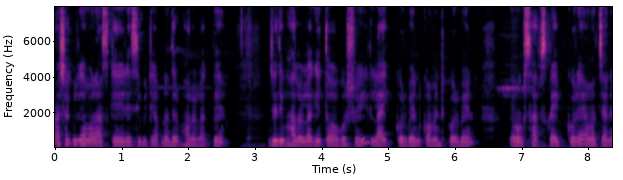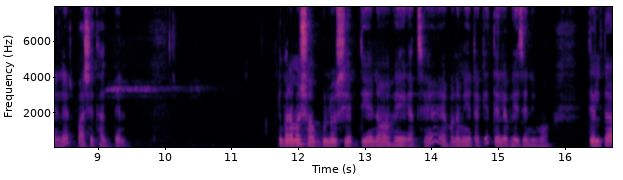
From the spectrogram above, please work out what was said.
আশা করি আমার আজকে এই রেসিপিটি আপনাদের ভালো লাগবে। যদি ভালো লাগে তো অবশ্যই লাইক করবেন কমেন্ট করবেন। এবং সাবস্ক্রাইব করে আমার চ্যানেলের পাশে থাকবেন। এবার আমার সবগুলো শেপ দিয়ে নেওয়া হয়ে গেছে। এখন আমি এটাকে তেলে ভেজে নিব। তেলটা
